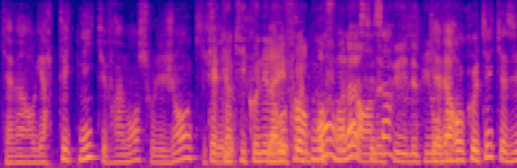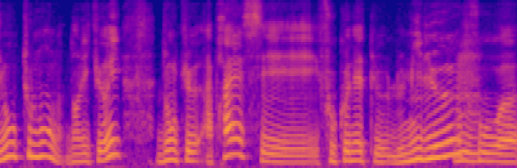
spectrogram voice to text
qui avait un regard technique vraiment sur les gens. qui Quelqu'un qui connaît la f en profondeur hein, depuis, depuis, Qui avait recruté quasiment tout le monde dans l'écurie. Donc euh, après, il faut connaître le, milieu, il hmm. faut euh,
